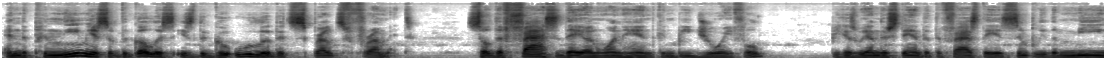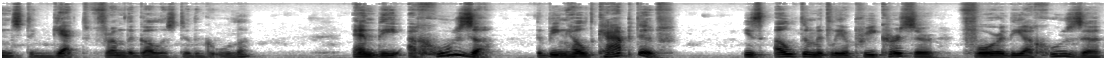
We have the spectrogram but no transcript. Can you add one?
and the pnimius of the Golas is the Geula that sprouts from it. So the fast day on one hand can be joyful, because we understand that the fast day is simply the means to get from the Golas to the Geula. And the Achuza, the being held captive, is ultimately a precursor for the Achuza,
